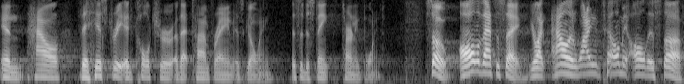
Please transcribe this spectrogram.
in how the history and culture of that time frame is going. It's a distinct turning point. So, all of that to say, you're like, Alan, why are you telling me all this stuff?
